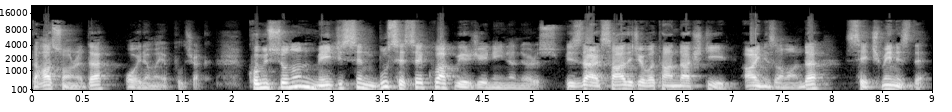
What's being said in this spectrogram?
Daha sonra da oylama yapılacak. Komisyonun meclisin bu sese kulak vereceğine inanıyoruz. Bizler sadece vatandaş değil aynı zamanda seçmeniz de.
